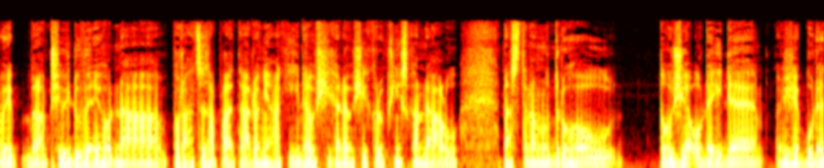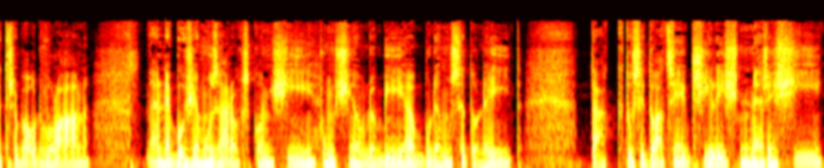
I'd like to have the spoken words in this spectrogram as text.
by byla příliš důvěryhodná, pořád se zaplétá do nějakých dalších a dalších korupčních skandálů. Na stranu druhou to, že odejde, že bude třeba odvolán, nebo že mu za rok skončí funkční období a bude muset odejít, tak tu situaci příliš neřeší,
